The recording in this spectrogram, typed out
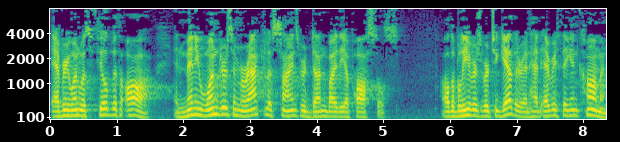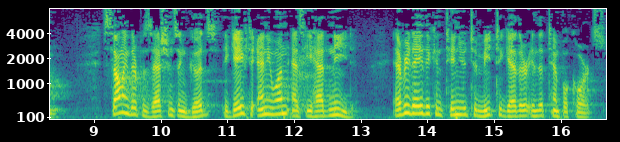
Everyone was filled with awe, and many wonders and miraculous signs were done by the apostles. All the believers were together and had everything in common. Selling their possessions and goods, they gave to anyone as he had need. Every day they continued to meet together in the temple courts.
